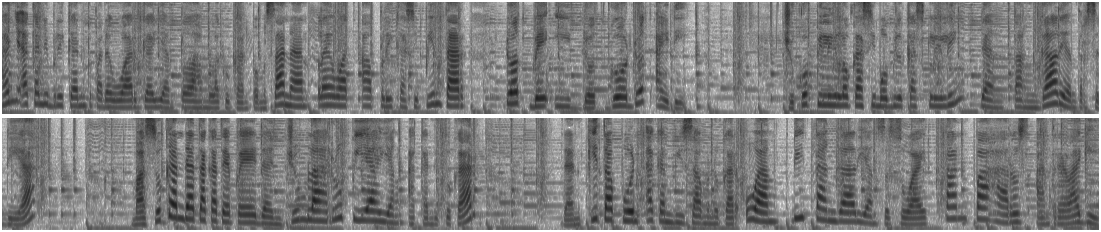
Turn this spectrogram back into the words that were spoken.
hanya akan diberikan kepada warga yang telah melakukan pemesanan lewat aplikasi pintar.bi.go.id. Cukup pilih lokasi mobil kas keliling dan tanggal yang tersedia, masukkan data KTP dan jumlah rupiah yang akan ditukar, dan kita pun akan bisa menukar uang di tanggal yang sesuai tanpa harus antre lagi.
